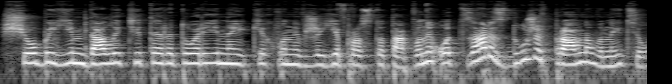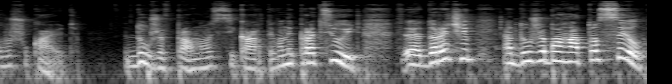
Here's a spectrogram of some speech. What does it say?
щоб їм дали ті території, на яких вони вже є просто так. Вони от зараз дуже вправно вони цього шукають. Дуже вправно, ось ці карти. Вони працюють. Е, До речі, дуже багато сил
